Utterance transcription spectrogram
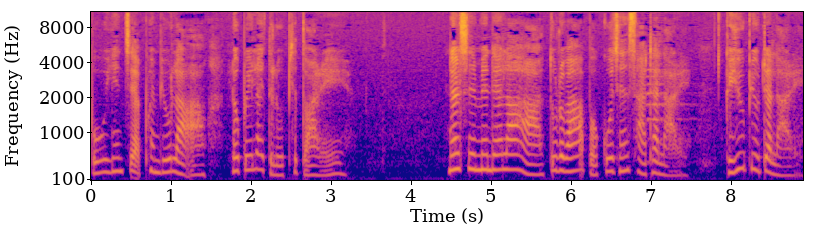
ပိုးရင်ကျက်ဖွံ့ဖြိုးလာအောင်လုပ်ပေးလိုက်တယ်လို့ဖြစ်သွားတယ်နယ်ဆင်မန်ဒဲလာဟာသူတစ်ပါးအပေါ်ကိုချင်းစာထက်လာတယ်ဂယုပြုတ်တက်လာတယ်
